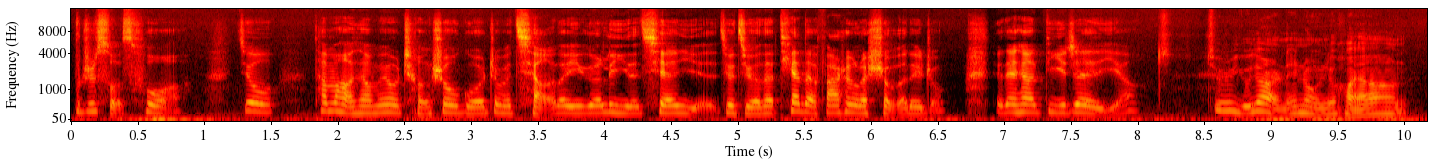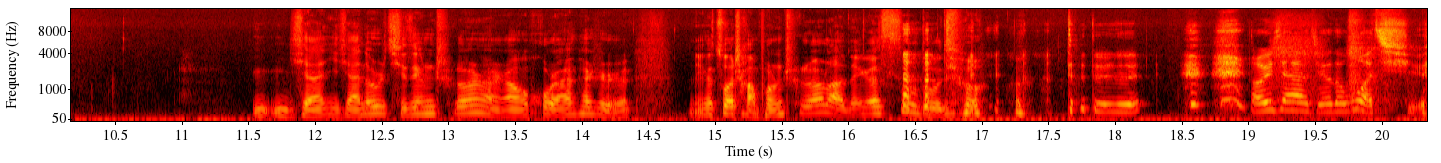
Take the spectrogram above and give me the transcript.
不知所措，就他们好像没有承受过这么强的一个力的牵引，就觉得天哪，发生了什么那种，有点像地震一样。就是有点儿那种，就好像以以前以前都是骑自行车呢，然后忽然开始那个坐敞篷车了，那个速度就对 对 对，然后一下就觉得我去，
